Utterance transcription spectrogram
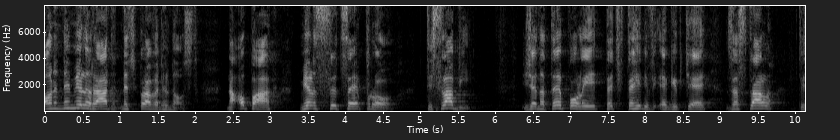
On neměl rád nespravedlnost. Naopak měl srdce pro ty slabí. Že na té poli, teď tehdy v Egyptě, zastal ty,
